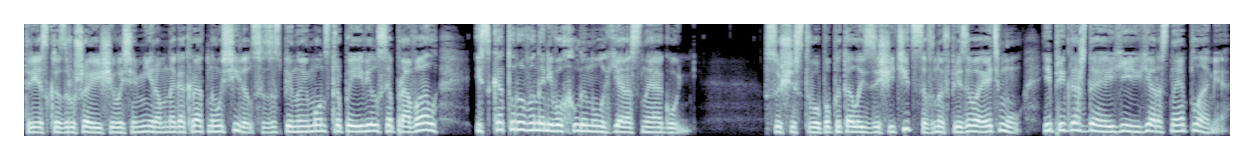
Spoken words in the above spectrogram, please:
Треск разрушающегося мира многократно усилился, за спиной монстра появился провал, из которого на него хлынул яростный огонь. Существо попыталось защититься, вновь призывая тьму и преграждая ею яростное пламя.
